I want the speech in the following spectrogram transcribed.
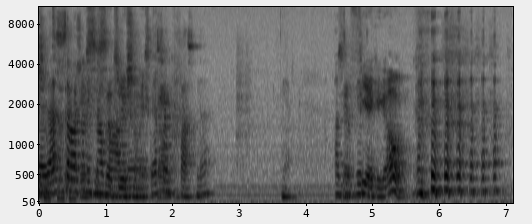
Ja, das ist aber schon Das nicht ist normal. natürlich schon ne? echt das ist schon krass, ne? Ja. Also ja viereckige Augen.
